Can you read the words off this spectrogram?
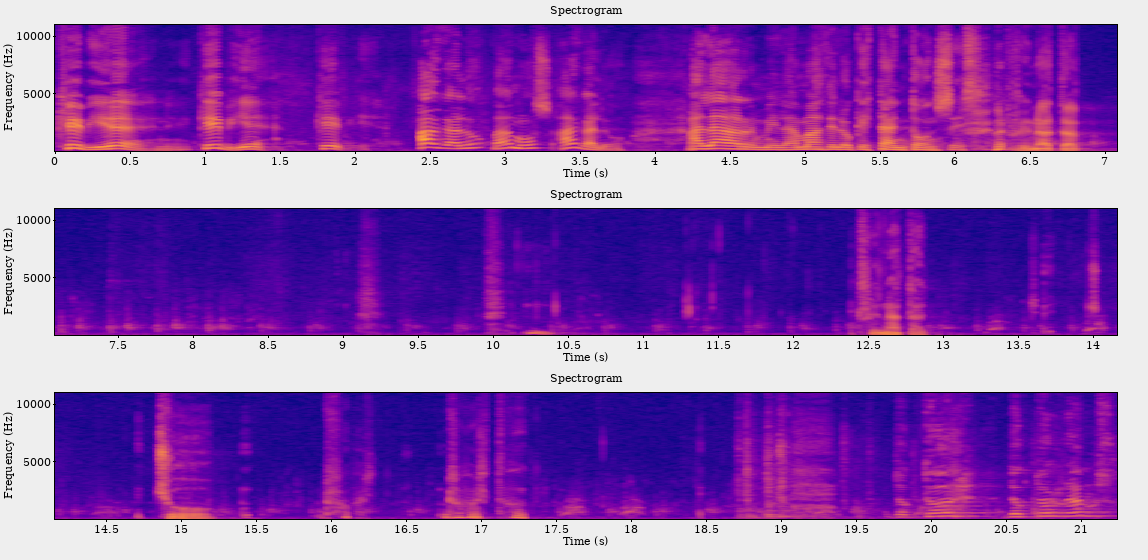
qué bien, eh, qué bien, qué bien. Hágalo, vamos, hágalo. Alármela más de lo que está entonces. Renata. Renata. Yo. Roberto, Doctor, doctor Ramos.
